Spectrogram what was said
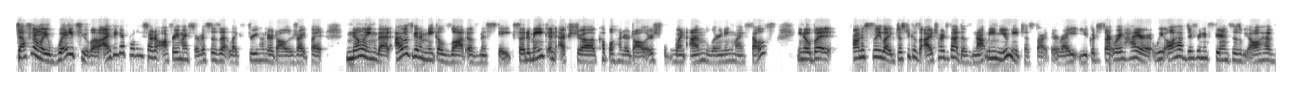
definitely way too low. I think I probably started offering my services at like $300, right? But knowing that I was going to make a lot of mistakes. So to make an extra couple hundred dollars when I'm learning myself, you know, but honestly, like just because I charge that does not mean you need to start there, right? You could start way higher. We all have different experiences. We all have,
